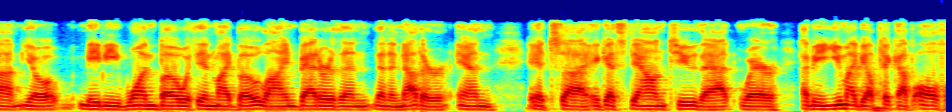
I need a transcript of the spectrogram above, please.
um, you know, maybe one bow within my bow line better than than another, and it's uh, it gets down to that where I mean, you might be able to pick up all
